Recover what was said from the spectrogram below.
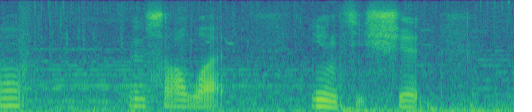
Oh, who saw what? You didn't see shit.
